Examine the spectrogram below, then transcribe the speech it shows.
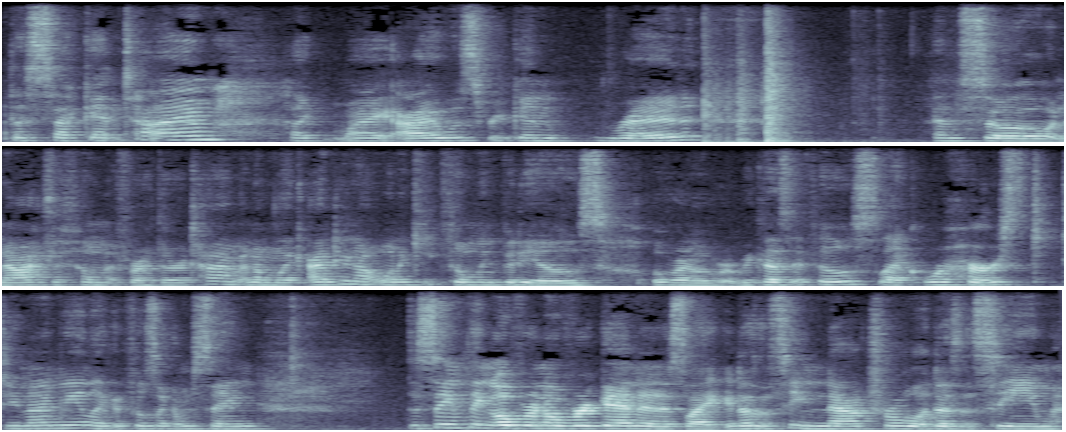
the second time. Like my eye was freaking red. And so now I have to film it for a third time. And I'm like, I do not want to keep filming videos over and over because it feels like rehearsed. Do you know what I mean? Like it feels like I'm saying the same thing over and over again. And it's like, it doesn't seem natural. It doesn't seem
